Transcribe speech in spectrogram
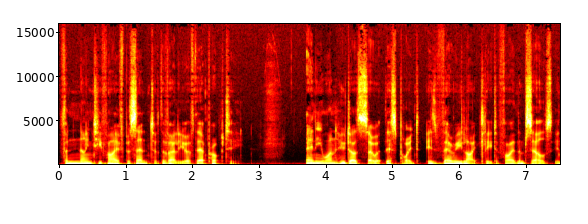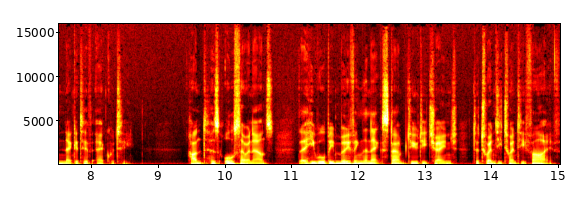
for 95% of the value of their property. Anyone who does so at this point is very likely to find themselves in negative equity. Hunt has also announced that he will be moving the next stamp duty change to 2025,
